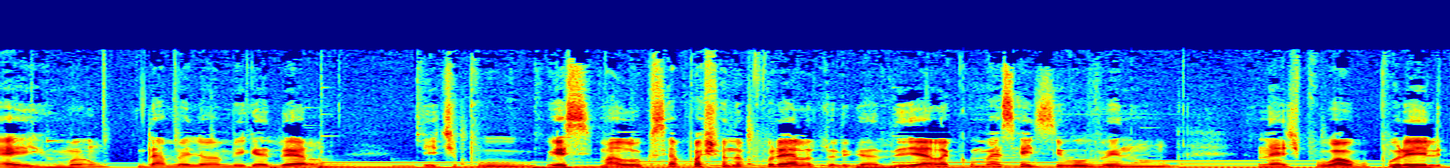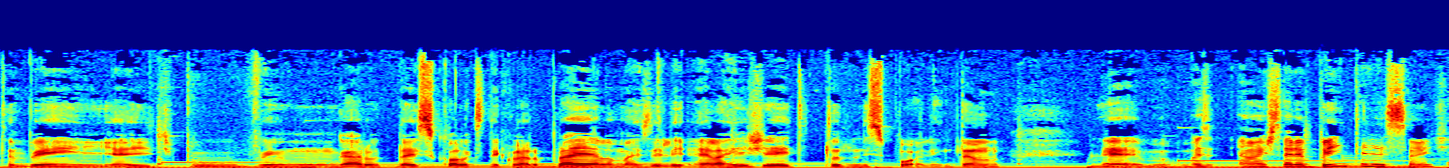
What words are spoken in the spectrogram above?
é irmão da melhor amiga dela. E tipo, esse maluco se apaixona por ela, tá ligado? E ela começa a desenvolver num né, tipo, algo por ele também. E aí, tipo, vem um garoto da escola que se declara para ela, mas ele, ela rejeita, todo no spoiler. Então, é, mas é uma história bem interessante.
